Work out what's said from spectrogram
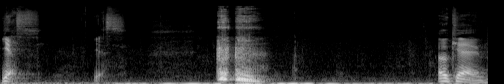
Yes. Yes. okay.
